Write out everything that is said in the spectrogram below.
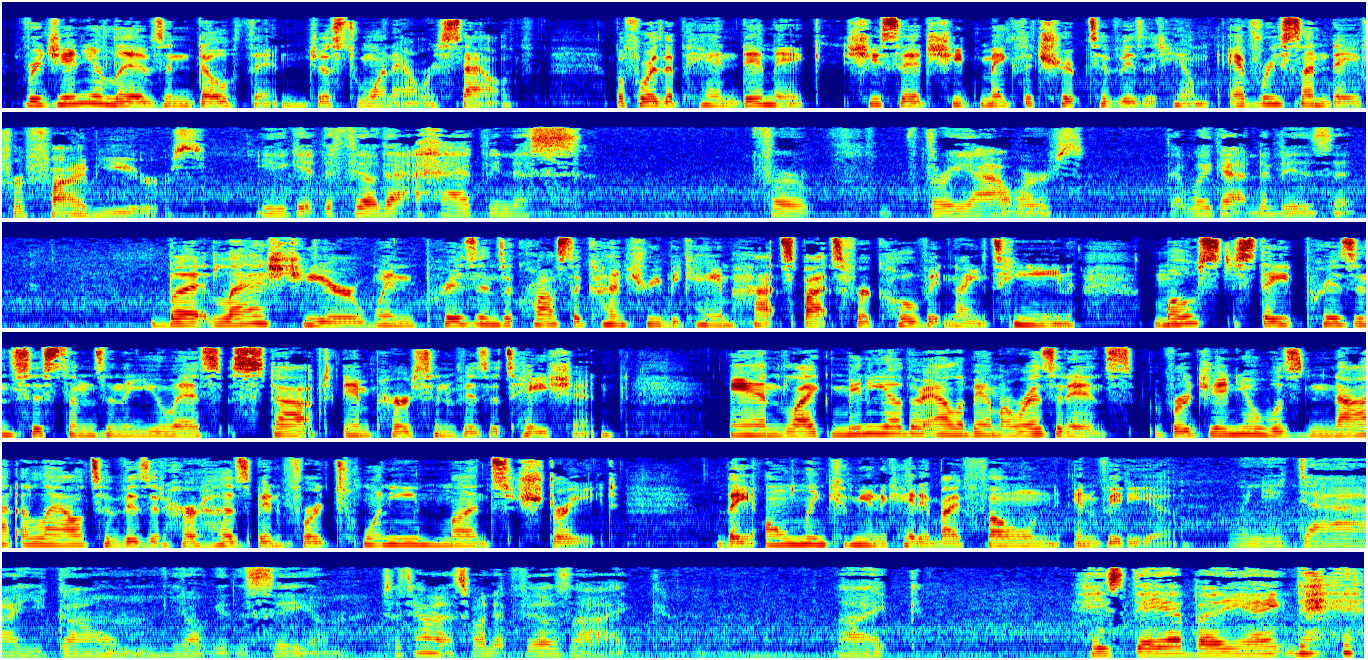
Virginia lives in Dothan, just one hour south. Before the pandemic, she said she'd make the trip to visit him every Sunday for five years. You get to feel that happiness for three hours that we got to visit. But last year, when prisons across the country became hotspots for COVID 19, most state prison systems in the U.S. stopped in person visitation. And like many other Alabama residents, Virginia was not allowed to visit her husband for 20 months straight. They only communicated by phone and video. When you die, you're gone. You don't get to see him. Sometimes that's what it feels like. Like, he's dead, but he ain't dead.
